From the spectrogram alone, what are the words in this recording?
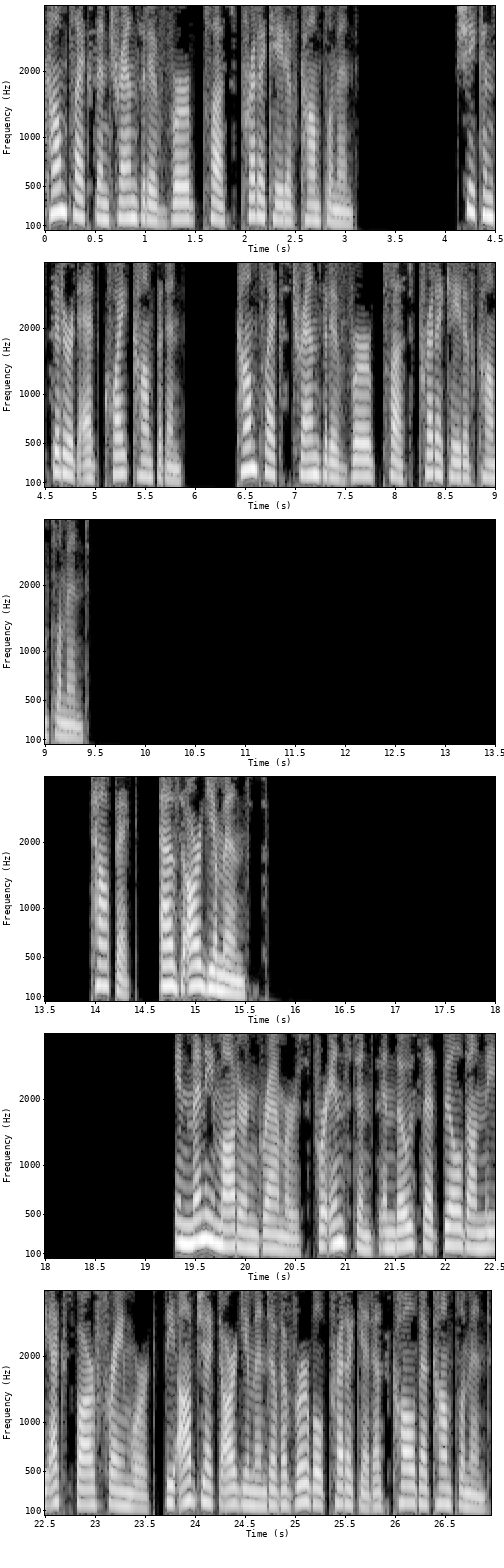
Complex intransitive verb plus predicative complement. She considered Ed quite competent. Complex transitive verb plus predicative complement. Topic: As arguments. In many modern grammars for instance in those that build on the X-bar framework, the object argument of a verbal predicate is called a complement.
